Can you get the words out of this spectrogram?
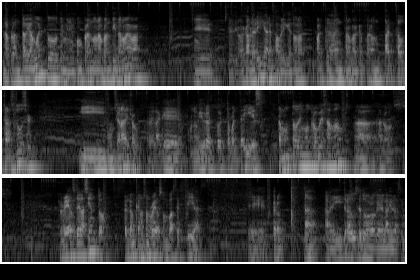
la planta había muerto, terminé comprando una plantita nueva. Eh, se tiró la cablería, le fabriqué toda la parte de adentro para que fuera un tactile transducer. Y funciona de show. La verdad que pone a vibrar toda esta parte ahí. Es, está montado en otro Besa mount a, a los rails del asiento. Perdón, que no son rails, son bases fijas. Eh, pero nada, ahí traduce todo lo que es la vibración.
